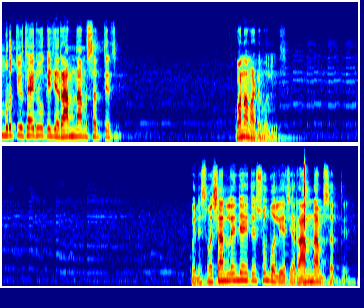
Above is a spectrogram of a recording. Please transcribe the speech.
મૃત્યુ થાય તો કે જે રામ નામ સત્ય છે. કોના માટે બોલીએ છીએ? કોઈને સ્મશાન લઈને જાય તે શું બોલીએ છીએ? રામ નામ સત્ય છે.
